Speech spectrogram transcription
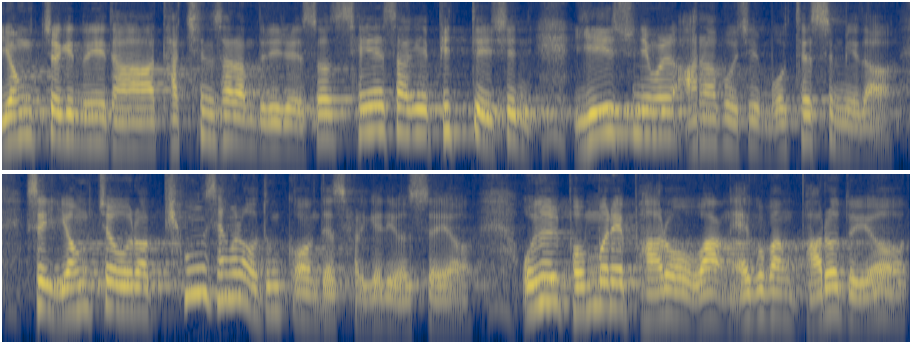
영적인 눈이 다 닫힌 사람들이라서 세상의 빛 대신 예수님을 알아보지 못했습니다. 그래서 영적으로 평생을 어둠 가운데 살게 되었어요. 오늘 본문의 바로 왕 애굽 왕 바로도요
